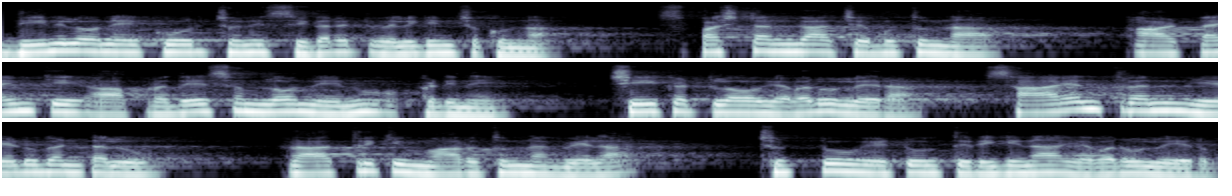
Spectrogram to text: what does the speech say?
దీనిలోనే కూర్చుని సిగరెట్ వెలిగించుకున్నా. స్పష్టంగా చెబుతున్నా ఆ టైంకి ఆ ప్రదేశంలో నేను ఒక్కడినే. చీకట్లో ఎవరూ లేరా? సాయంత్రం ఏడు గంటలు. రాత్రికి మారుతున్న వేళ చుట్టూ ఎటూ తిరిగినా ఎవరూ లేరు.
